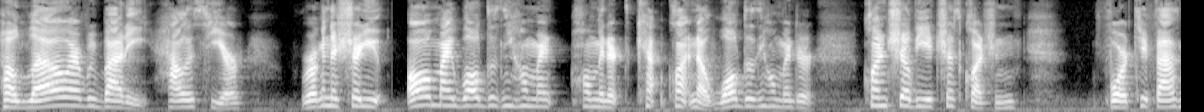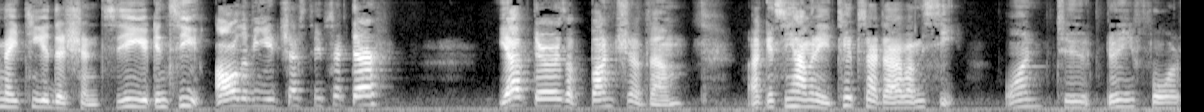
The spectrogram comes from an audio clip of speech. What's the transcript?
Hello everybody, Halas here. We're gonna show you all my Walt Disney Home Home Inter no Walt Disney Home Clamshell VHS collection for 2018 edition. See, you can see all the VHS tapes right there. Yep, there's a bunch of them. I can see how many tapes are there. Let me see. 1, 2, 3, 4,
